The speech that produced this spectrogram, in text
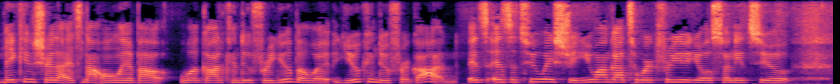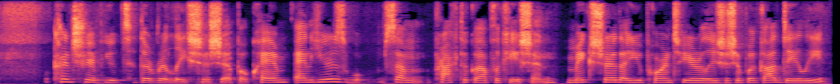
Making sure that it's not only about what God can do for you, but what you can do for God. It's, it's a two way street. You want God to work for you. You also need to contribute to the relationship, okay? And here's some practical application. Make sure that you pour into your relationship with God daily.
